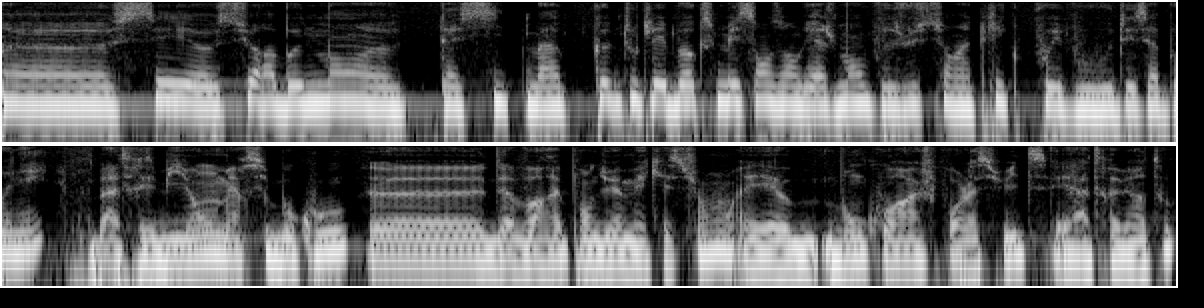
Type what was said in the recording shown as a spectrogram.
Euh, c'est euh, sur abonnement euh, tacite, comme toutes les box, mais sans engagement. Vous juste sur un clic, vous pouvez vous désabonner. Béatrice Billon, merci beaucoup euh, d'avoir répondu à mes questions et bon courage pour la suite et à très bientôt.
